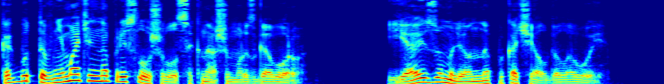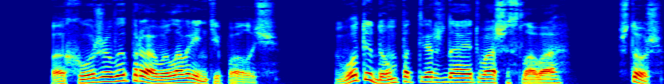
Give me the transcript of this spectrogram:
как будто внимательно прислушивался к нашему разговору. Я изумленно покачал головой. — Похоже, вы правы, Лаврентий Павлович. Вот и дом подтверждает ваши слова. Что ж,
